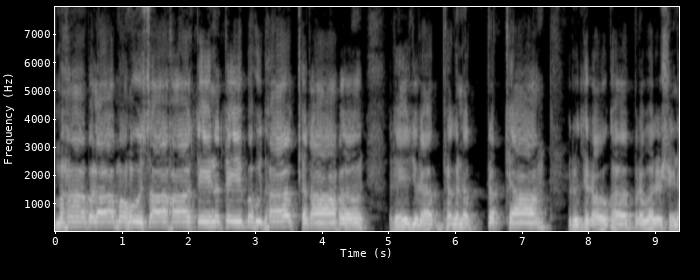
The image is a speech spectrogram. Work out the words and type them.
महाबला महोत्साहा तेन ते बहुधा क्षता। रेजुरभ्रगन प्रख्या रुद्रौघ प्रवर्षिण।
